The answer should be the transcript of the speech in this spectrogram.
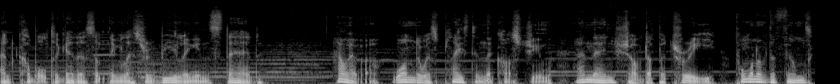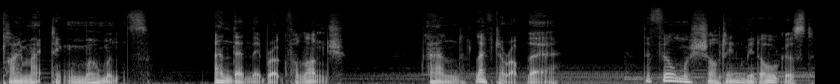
and cobble together something less revealing instead. However, Wanda was placed in the costume and then shoved up a tree for one of the film's climactic moments. And then they broke for lunch. And left her up there. The film was shot in mid August,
